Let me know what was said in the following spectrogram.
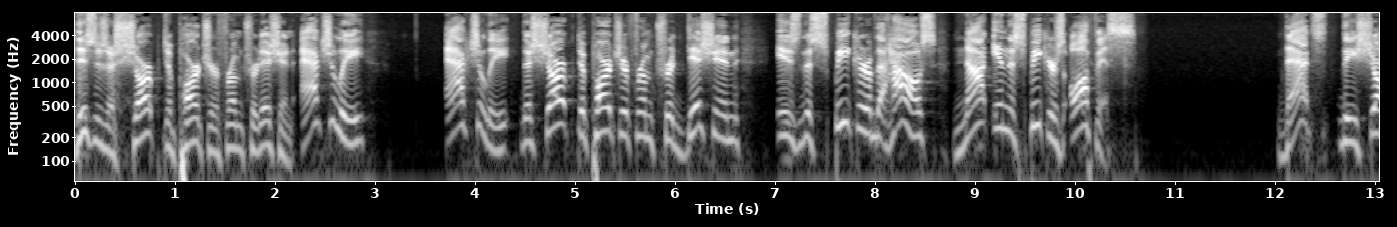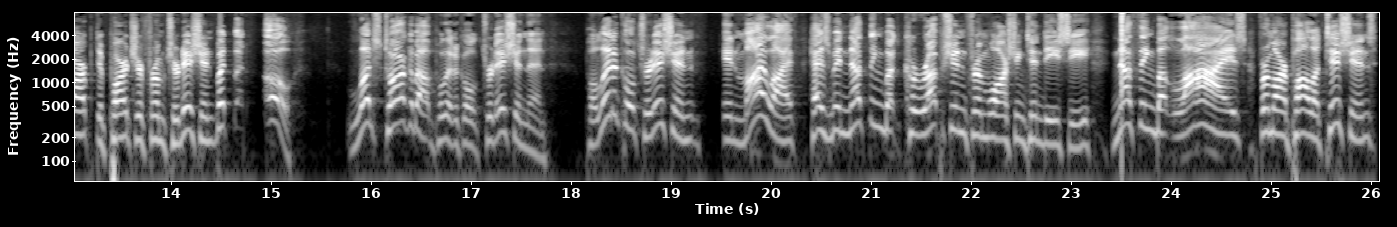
This is a sharp departure from tradition. Actually, actually, the sharp departure from tradition is the Speaker of the House not in the Speaker's office. That's the sharp departure from tradition. But, but oh, let's talk about political tradition then. Political tradition in my life has been nothing but corruption from Washington, D.C., nothing but lies from our politicians,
